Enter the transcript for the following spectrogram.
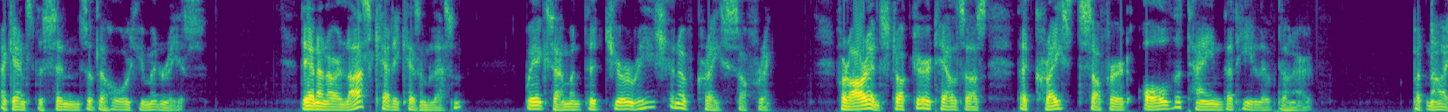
against the sins of the whole human race. Then in our last catechism lesson, we examined the duration of Christ's suffering. For our instructor tells us that Christ suffered all the time that he lived on earth. But now,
